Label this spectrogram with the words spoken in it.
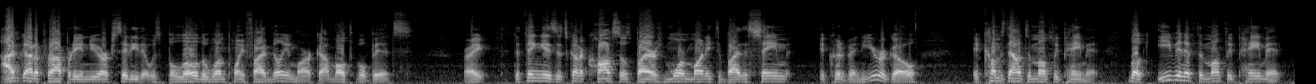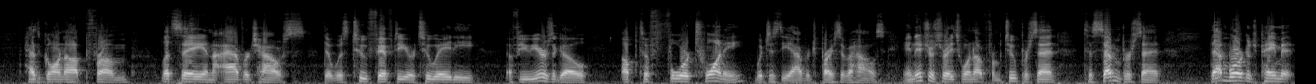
I've got a property in New York City that was below the 1.5 million mark, got multiple bids. Right? The thing is, it's going to cost those buyers more money to buy the same it could have been a year ago. It comes down to monthly payment. Look, even if the monthly payment has gone up from, let's say, an average house that was 250 or 280 a few years ago up to 420, which is the average price of a house, and interest rates went up from 2% to 7%, that mortgage payment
